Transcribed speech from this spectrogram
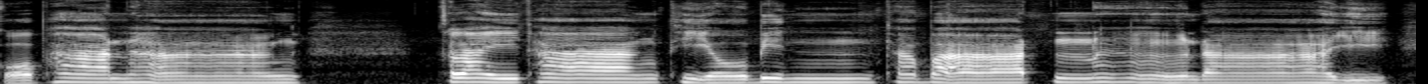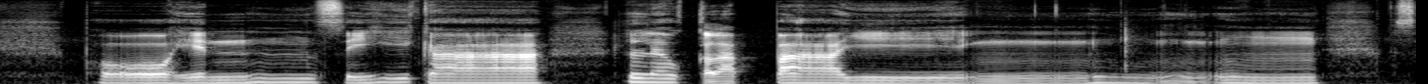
ก็ผ่านห่างใกล้ทางเที่ยวบินทบาทได้ พอเห็นสีกา แล้วกลับไป แส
